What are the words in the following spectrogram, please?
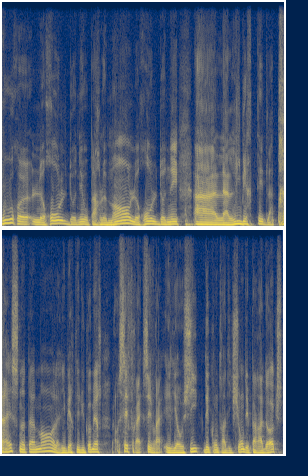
pour euh, le rôle donné au Parlement, le rôle donné à la liberté de la presse notamment, à la liberté du commerce. C'est vrai, c'est vrai. il y a aussi des contradictions, des paradoxes,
